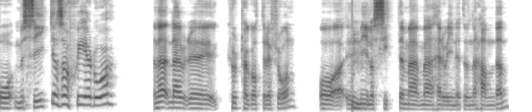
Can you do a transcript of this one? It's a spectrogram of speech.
Och musiken som sker då, när, när eh, Kurt har gått därifrån och eh, Mm. Sitter med, med heroinet under handen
